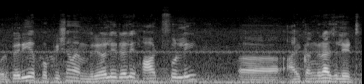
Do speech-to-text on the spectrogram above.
ஒரு பெரிய பொக்கிஷம். I am really really heartfully I congratulate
